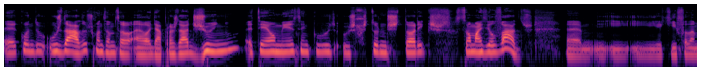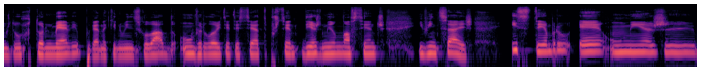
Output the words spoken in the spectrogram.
eh, quando os dados, quando vamos a olhar para os dados, junho até é o mês em que os, os retornos históricos são mais elevados. Um, e, e, aqui falamos de um retorno médio, pegando aqui no índice global, de 1,87% desde 1926. E setembro é um mês eh,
